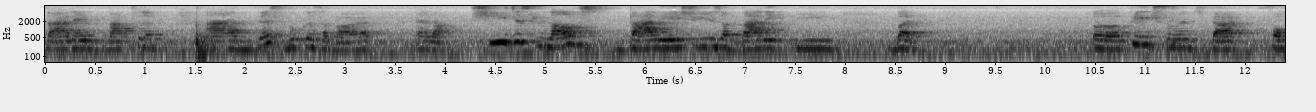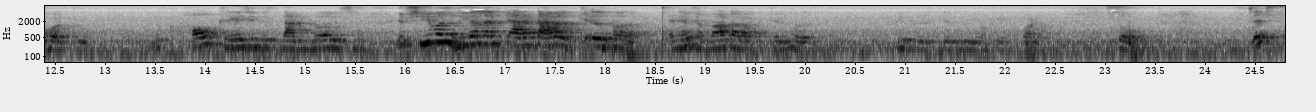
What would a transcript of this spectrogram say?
ballet backflip and this book is about Ella. She just loves ballet. She is a ballet queen, but uh, Peach ruins that for her too. Look how crazy this that girl is. If she was real life character, I will kill her. Yes, I'm not allowed to kill her. People will kill me, okay? But so this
